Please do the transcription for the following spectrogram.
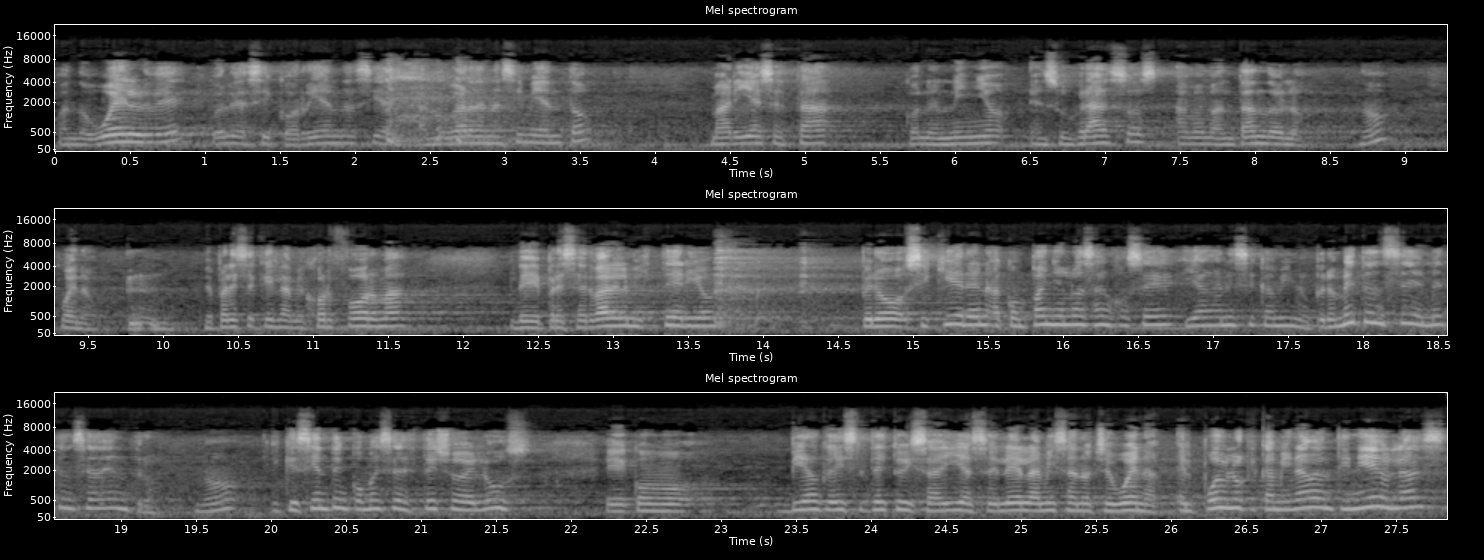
cuando vuelve, vuelve así corriendo así al lugar de nacimiento, María ya está con el niño en sus brazos amamantándolo, ¿no? Bueno, me parece que es la mejor forma de preservar el misterio pero si quieren, acompáñenlo a San José y hagan ese camino. Pero métanse, métanse adentro, ¿no? Y que sienten como ese destello de luz. Eh, como vieron que dice el texto de Isaías, se lee la misa Nochebuena. El pueblo que caminaba en tinieblas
